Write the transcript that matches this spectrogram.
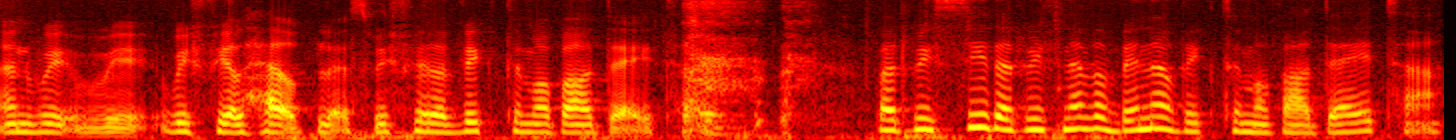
And we, we, we feel helpless. We feel a victim of our data. but we see that we've never been a victim of our data.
